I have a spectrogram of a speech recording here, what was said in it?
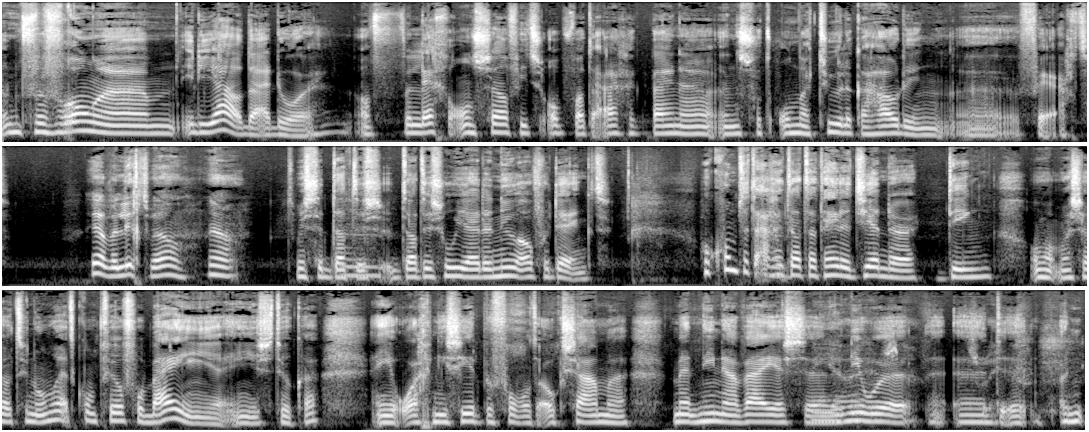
een, verwrongen ideaal daardoor. Of we leggen onszelf iets op wat eigenlijk bijna een soort onnatuurlijke houding uh, vergt. Ja, wellicht wel, ja. Tenminste, dat, is, Mm. dat is hoe jij er nu over denkt. Hoe komt het eigenlijk dat dat hele gender-ding, om het maar zo te noemen... het komt veel voorbij in je, in je stukken. En je organiseert bijvoorbeeld ook samen met Nina Wijers... Nina een nieuwe... Eh, sorry. de, een,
